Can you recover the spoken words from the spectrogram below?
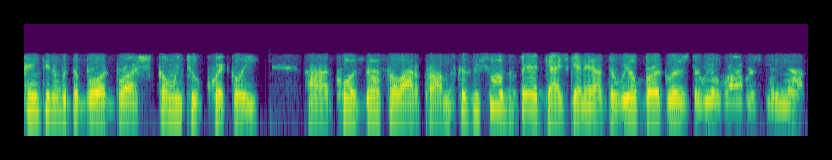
painting it with the broad brush, going too quickly, uh, caused us a lot of problems because we saw the bad guys getting out, the real burglars, the real robbers getting out.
